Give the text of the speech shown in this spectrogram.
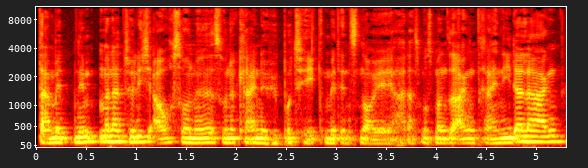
damit nimmt man natürlich auch so eine, so eine kleine Hypothek mit ins neue Jahr. Das muss man sagen, drei Niederlagen.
